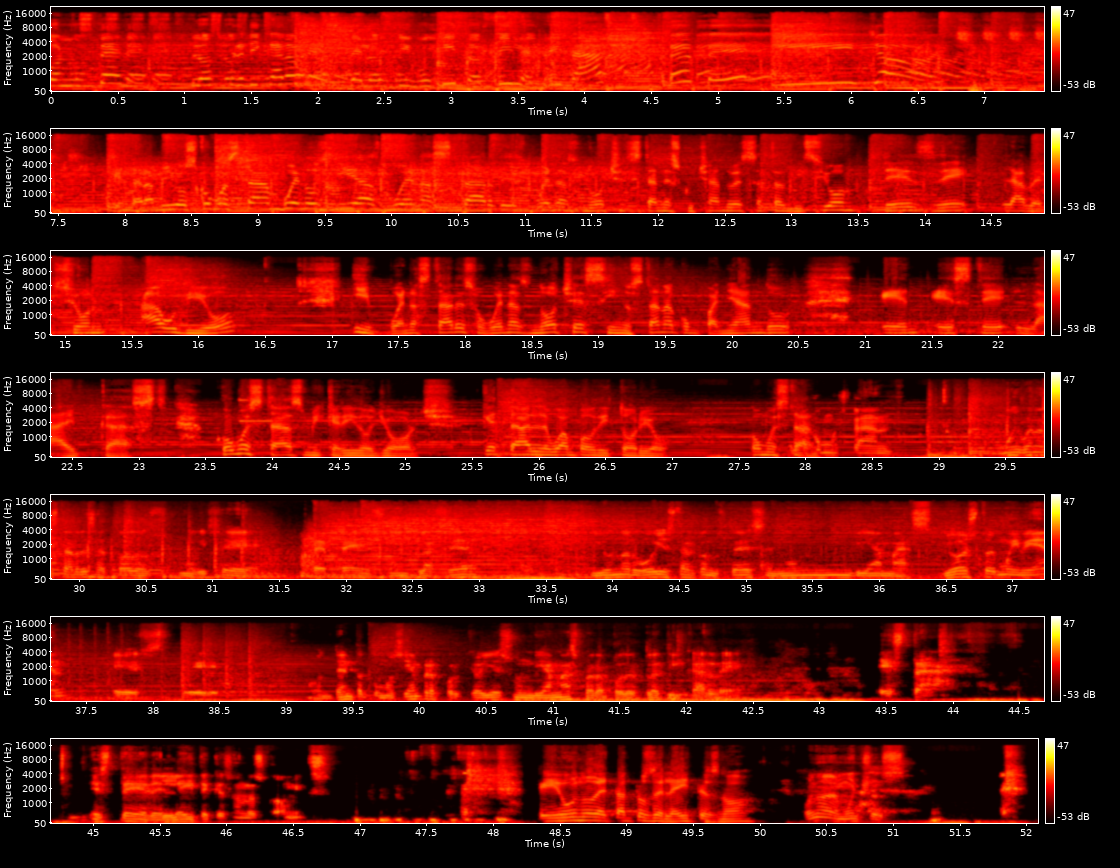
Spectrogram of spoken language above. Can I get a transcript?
Con ustedes, los predicadores de los dibujitos y letritas, Pepe y George. ¿Qué tal amigos? ¿Cómo están? Buenos días, buenas tardes, buenas noches. Están escuchando esta transmisión desde la versión audio. Y buenas tardes o buenas noches si nos están acompañando en este livecast. ¿Cómo estás, mi querido George? ¿Qué tal, Wampa Auditorio? ¿Cómo están? ¿Cómo están? Muy buenas tardes a todos. Como dice Pepe, es un placer y un orgullo estar con ustedes en un día más. Yo estoy muy bien, este, contento como siempre porque hoy es un día más para poder platicar de esta, este deleite que son los cómics. Y uno de tantos deleites, ¿no? Uno de muchos.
